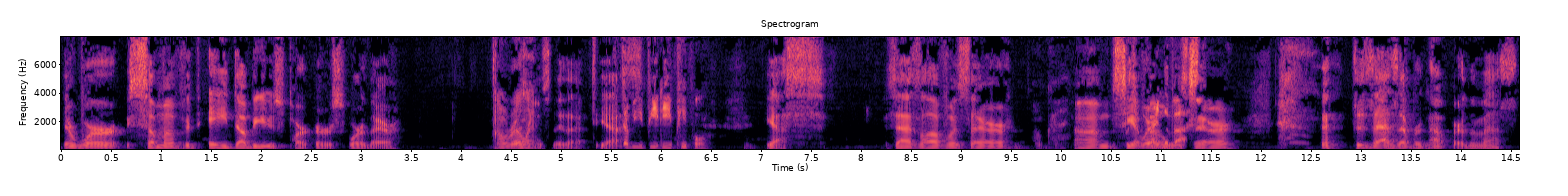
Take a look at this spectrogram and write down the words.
there were some of AEW's partners were there. Oh, really? Say that. Yes. WBD people. Yes. Zaslav was there. Okay. Um, the CFO the was vest. there. Does Zaz ever not wear the vest?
